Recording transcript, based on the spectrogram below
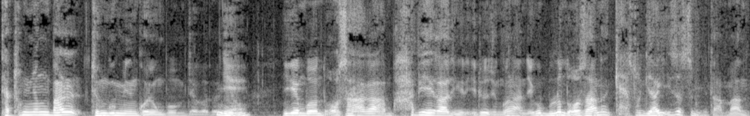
대통령 발 전국민 고용보험제거든요. 예. 이게 뭐 노사가 합의해가지고 이루어진 건 아니고 물론 노사는 계속 이야기 있었습니다만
